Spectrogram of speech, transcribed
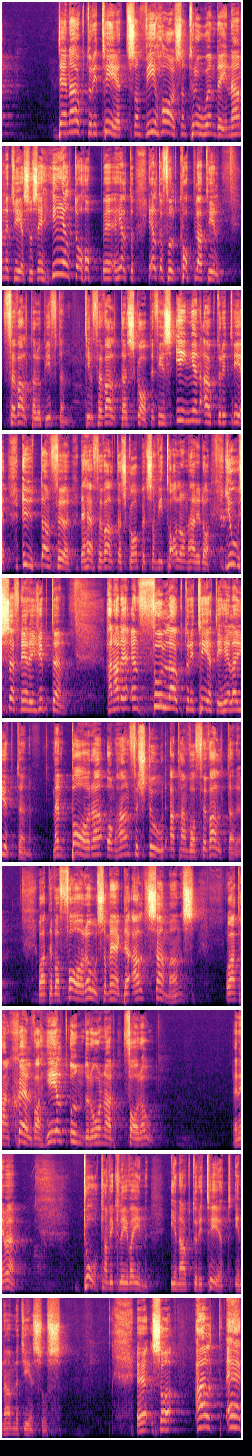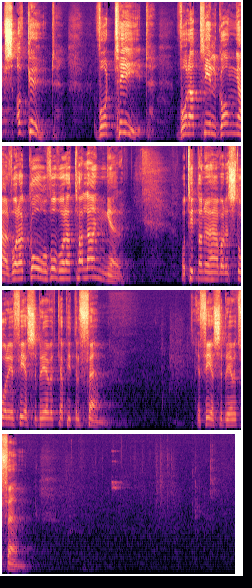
den auktoritet som vi har som troende i namnet Jesus är helt och, hopp, helt, helt och fullt kopplad till förvaltaruppgiften, till förvaltarskap. Det finns ingen auktoritet utanför det här förvaltarskapet som vi talar om här idag. Josef nere i Egypten, han hade en full auktoritet i hela Egypten, men bara om han förstod att han var förvaltare och att det var farao som ägde allt sammans och att han själv var helt underordnad farao. Är ni med? Då kan vi kliva in i en auktoritet i namnet Jesus. Eh, så allt ägs av Gud. Vår tid, våra tillgångar, våra gåvor, våra talanger. Och titta nu här vad det står i Efesierbrevet kapitel 5. Efesierbrevet 5.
